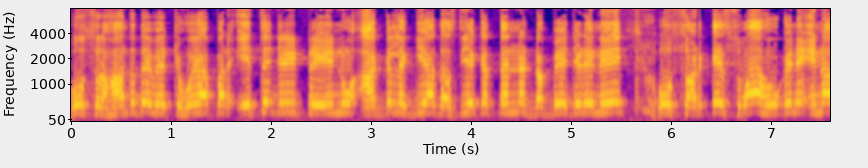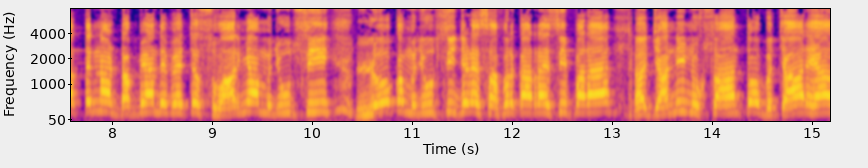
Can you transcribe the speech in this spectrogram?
ਉਹ ਸਰਹੰਦ ਦੇ ਵਿੱਚ ਹੋਇਆ ਪਰ ਇੱਥੇ ਜਿਹੜੀ ਟ੍ਰੇਨ ਨੂੰ ਅੱਗ ਲੱਗੀ ਆ ਦੱਸਦੀ ਹੈ ਕਿ ਤਿੰਨ ਡੱਬੇ ਜਿਹੜੇ ਨੇ ਉਹ ਸੜ ਕੇ ਸਵਾਹ ਹੋ ਗਏ ਨੇ। ਇਹਨਾਂ ਤਿੰਨਾਂ ਡੱਬਿਆਂ ਦੇ ਵਿੱਚ ਸਵਾਰੀਆਂ ਮੌਜੂਦ ਸੀ ਲੋਕ ਮੌਜੂਦ ਸੀ ਜਿਹੜੇ ਸਫ਼ਰ ਕਰ ਰਹੇ ਸੀ ਪਰ ਜਾਨੀ ਨੁਕਸਾਨ ਤੋਂ ਬਚਾ ਰਿਹਾ।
